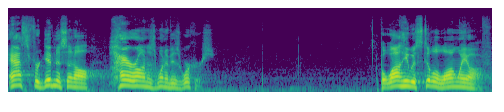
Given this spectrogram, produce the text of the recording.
ask forgiveness, and I'll hire on as one of his workers. But while he was still a long way off,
